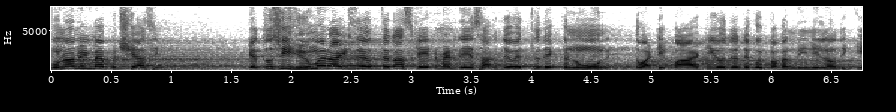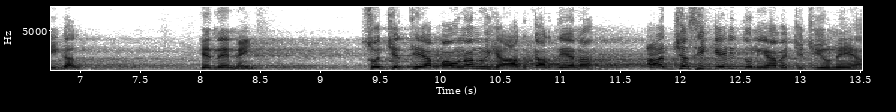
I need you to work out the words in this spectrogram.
ਉਹਨਾਂ ਨੂੰ ਹੀ ਮੈਂ ਪੁੱਛਿਆ ਸੀ ਕਿ ਤੁਸੀਂ ਹਿਊਮਨ ਰਾਈਟਸ ਦੇ ਉੱਤੇ ਤਾਂ ਸਟੇਟਮੈਂਟ ਦੇ ਸਕਦੇ ਹੋ, ਇੱਥੇ ਦੇ ਕਾਨੂੰਨ, ਤੁਹਾਡੀ ਪਾਰਟੀ ਉਹਦੇ ਤੇ ਕੋਈ ਪਾਬੰਦੀ ਨਹੀਂ ਲਾਉਂਦੀ, ਕੀ ਗੱਲ? ਕਹਿੰਦੇ, ਨਹੀਂ। ਸੋ ਜਿੱਥੇ ਆਪਾਂ ਉਹਨਾਂ ਨੂੰ ਯਾਦ ਕਰਦੇ ਆ ਨਾ, ਅੱਜ ਅਸੀਂ ਕਿਹੜੀ ਦੁਨੀਆ ਵਿੱਚ ਜਿਉਂਦੇ ਆ,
